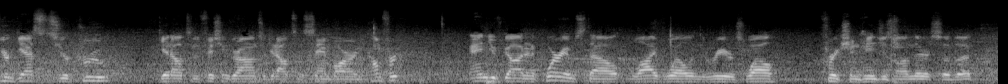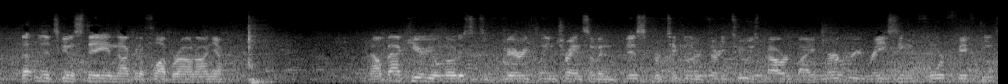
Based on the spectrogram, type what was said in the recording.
your guests, your crew, get out to the fishing grounds or get out to the sandbar in comfort. And you've got an aquarium style live well in the rear as well. Friction hinges on there so that, that lid's gonna stay and not gonna flop around on you. Now back here, you'll notice it's a very clean transom, and this particular 32 is powered by Mercury Racing 450s.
